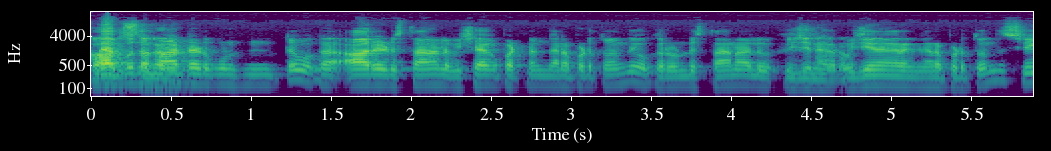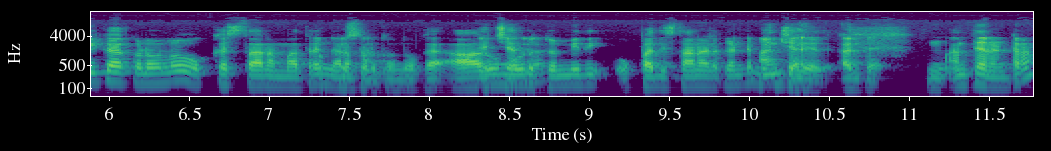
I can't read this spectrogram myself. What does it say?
లేకపోతే. మాట్లాడుకుంటుంటే ఒక ఆరేడు స్థానాలు విశాఖపట్నం కనపడుతుంది ఒక రెండు స్థానాలు విజయనగరం. విజయనగరం కనపడుతుంది శ్రీకాకుళంలో ఒక్క స్థానం మాత్రం. కనపడుతుంది. ఒక ఆరు. మూడు తొమ్మిది పది స్థానాల కంటే అంతే మించి లేదు. అంతే. అంతేనంటారా?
